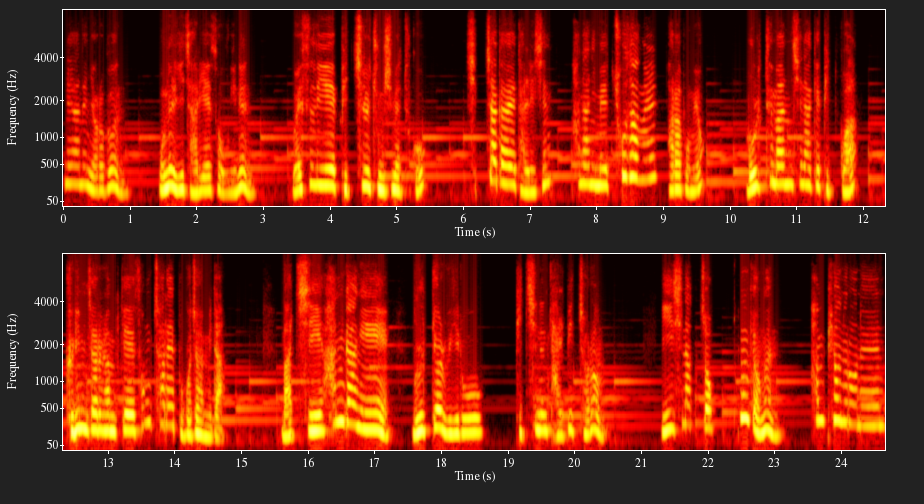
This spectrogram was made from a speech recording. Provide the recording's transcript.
친애하는 여러분, 오늘 이 자리에서 우리는 웨슬리의 빛을 중심에 두고 십자가에 달리신 하나님의 초상을 바라보며 몰트만 신학의 빛과 그림자를 함께 성찰해 보고자 합니다. 마치 한강의 물결 위로 비치는 달빛처럼 이 신학적 통경은 한편으로는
